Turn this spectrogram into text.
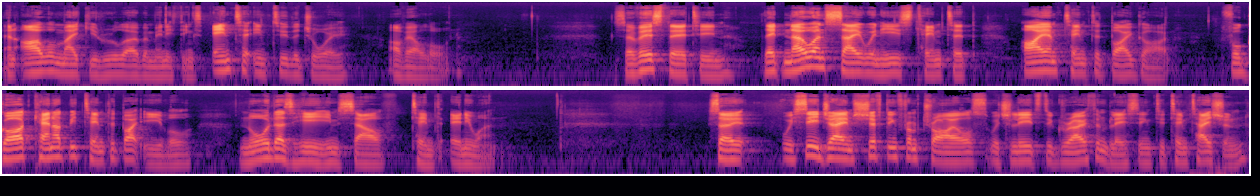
and I will make you rule over many things. Enter into the joy of our Lord. So, verse 13 Let no one say when he is tempted, I am tempted by God. For God cannot be tempted by evil, nor does he himself tempt anyone. So, we see James shifting from trials, which leads to growth and blessing, to temptation,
